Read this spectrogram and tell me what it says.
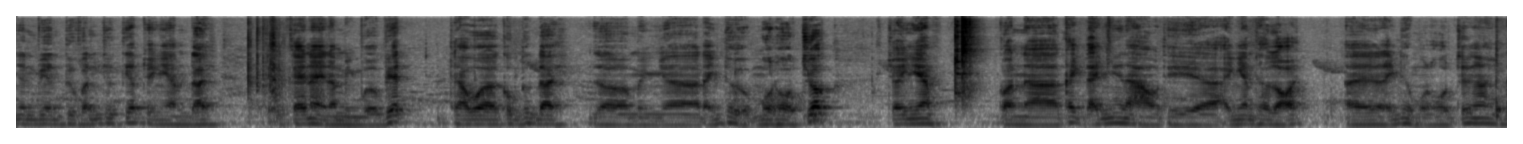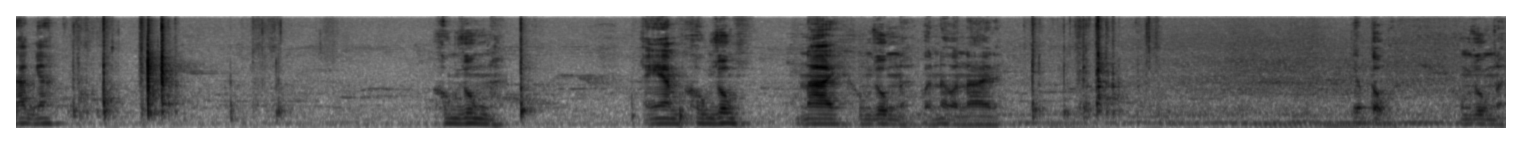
nhân viên tư vấn trực tiếp cho anh em đây. Cái này là mình vừa viết theo ờ, công thức đây. Giờ mình ờ, đánh thử một hộp trước cho anh em. Còn ờ, cách đánh như nào thì anh em theo dõi. Đây, đánh thử một hộp trước nhá nắc nhá. Không dung này. Anh em không dung nai không dung này vẫn là còn nai này. Tiếp tục không dung này.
